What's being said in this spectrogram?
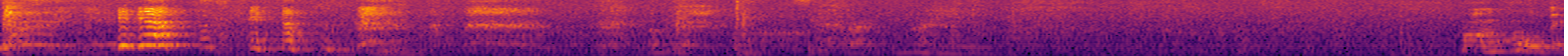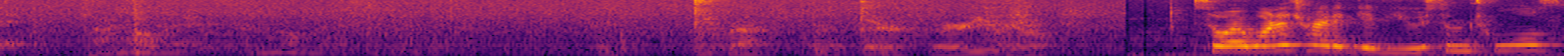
Okay, seat right behind you. Mom, hold it. I'm holding it, I'm holding it. Push back, right there. There you go. So I want to try to give you some tools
